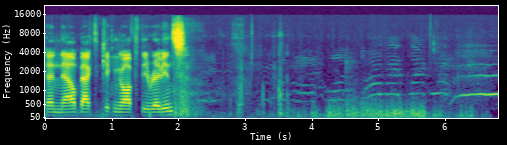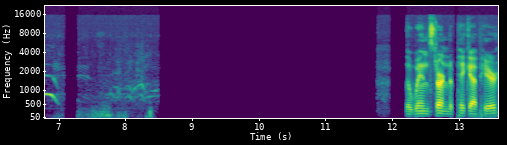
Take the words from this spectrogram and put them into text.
Penn now back to kicking off to the Arabians. The wind starting to pick up here.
